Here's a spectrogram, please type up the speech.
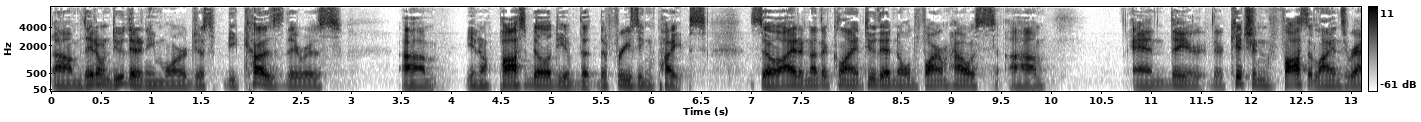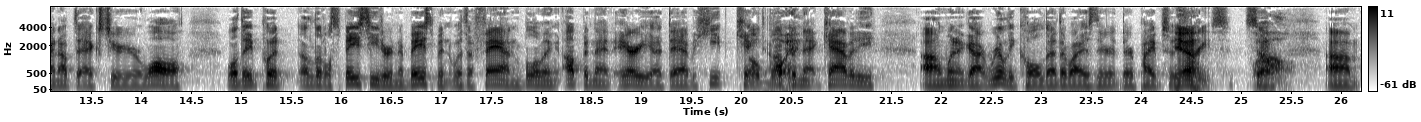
Um, they don't do that anymore just because there was, um, you know, possibility of the, the freezing pipes. So I had another client too. They had an old farmhouse, um, and their their kitchen faucet lines ran up the exterior wall. Well, they put a little space heater in the basement with a fan blowing up in that area to have heat kicked Oh, up in that cavity uh, when it got really cold. Otherwise, their their pipes would Yeah. freeze. So Wow.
